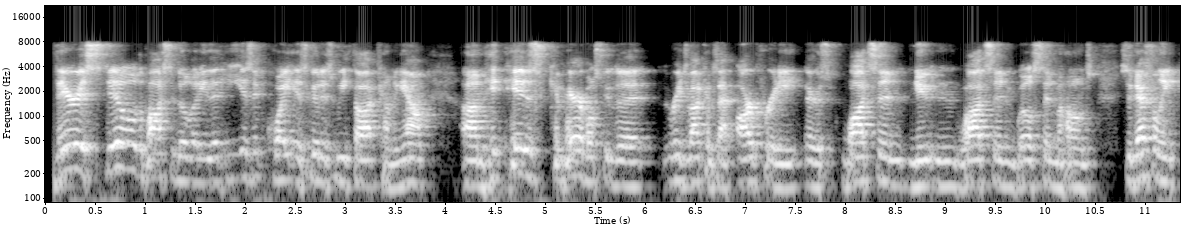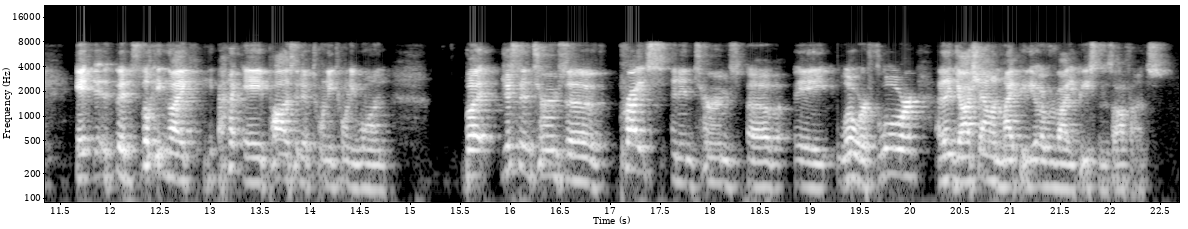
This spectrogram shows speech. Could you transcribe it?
there is still the possibility that he isn't quite as good as we thought coming out. Um, his comparables to the range of outcomes that are pretty. There's Watson, Newton, Watson, Wilson, Mahomes. So definitely, it, it's looking like a positive 2021. But just in terms of price and in terms of a lower floor, I think Josh Allen might be the overvalued piece in this offense.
